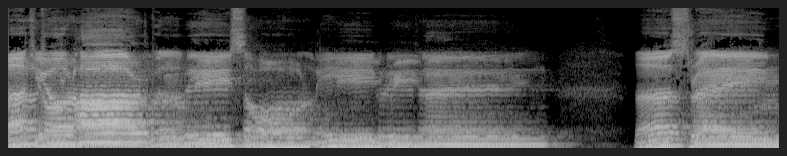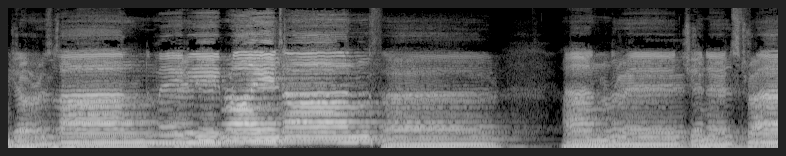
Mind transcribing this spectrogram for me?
but your heart will be sorely grieving. The stranger's land may be bright and fair, and rich in its treasure.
